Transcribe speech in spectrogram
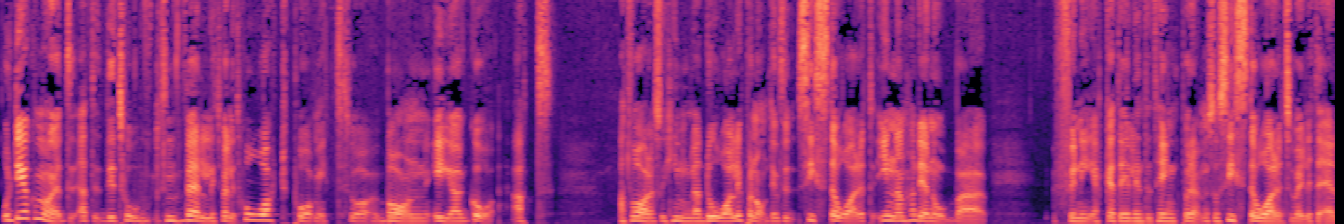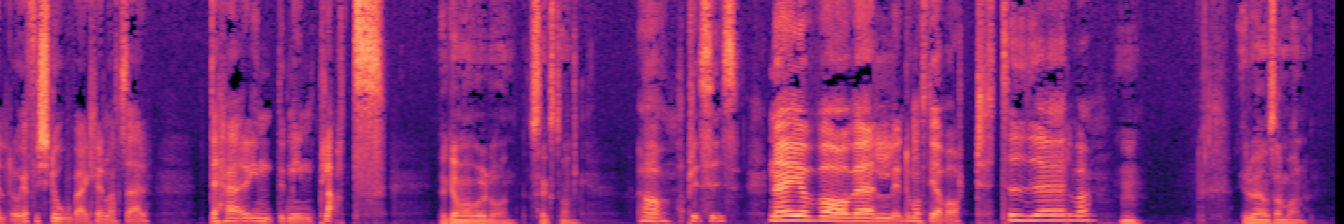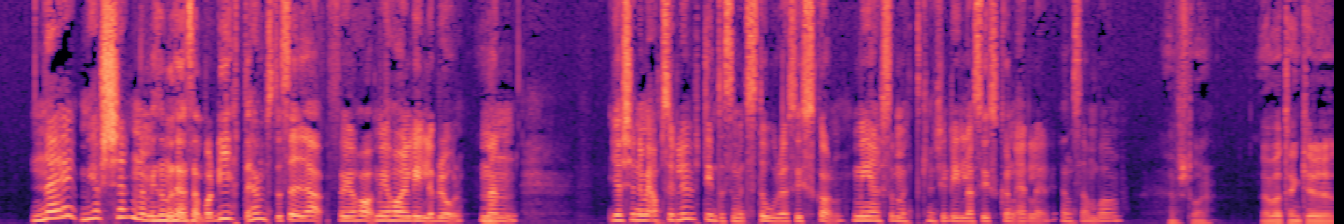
Och det kommer jag ihåg att, att det tog liksom väldigt, väldigt hårt på mitt så barnego att, att vara så himla dålig på någonting. För sista året, innan hade jag nog bara förnekat det eller inte tänkt på det, men så sista året så var jag lite äldre och jag förstod verkligen att så här, det här är inte min plats. Hur gammal var du då? 16? Ja, precis. Nej, jag var väl, då måste jag ha varit 10, 11. Är du ensam barn? Nej, men jag känner mig som ett ensambarn. Det är jättehemskt att säga, för jag har, men jag har en lillebror. Men jag känner mig absolut inte som ett stora syskon. Mer som ett kanske lilla syskon eller ensambarn. Jag förstår. Jag bara tänker,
